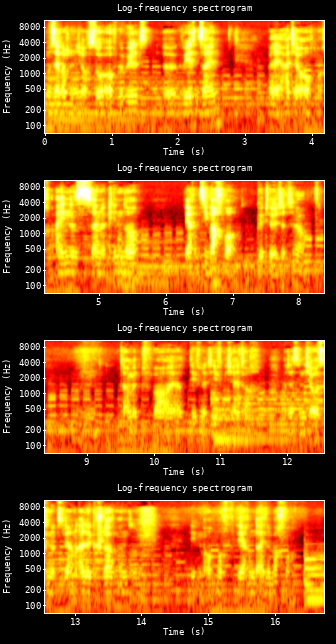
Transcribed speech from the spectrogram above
muss er wahrscheinlich auch so aufgewühlt äh, gewesen sein, weil er hat ja auch noch eines seiner Kinder, während sie wach war, getötet. Ja. Und damit war er definitiv nicht einfach, hat er sie nicht ausgenutzt, während alle geschlafen haben, sondern eben auch noch während eine wach war.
